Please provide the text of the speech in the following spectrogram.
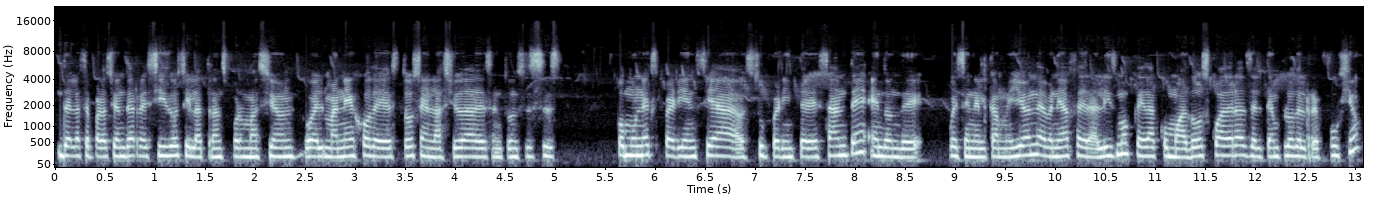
de la separación de residuos y la transformación o el manejo de estos en las ciudades. Entonces es como una experiencia súper interesante en donde pues en el camellón de Avenida Federalismo queda como a dos cuadras del Templo del Refugio,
